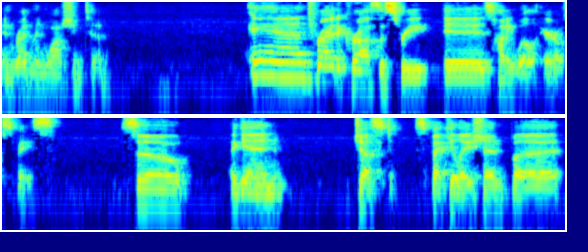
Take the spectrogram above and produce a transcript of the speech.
in Redmond, Washington. And right across the street is Honeywell Aerospace. So again, just speculation, but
